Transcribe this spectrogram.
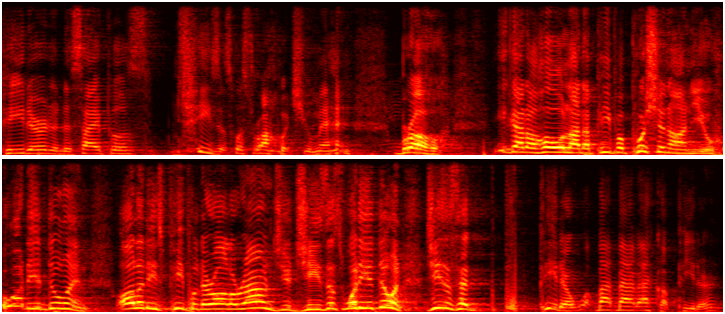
Peter, the disciples, Jesus, what's wrong with you, man? Bro, you got a whole lot of people pushing on you. What are you doing? All of these people, they're all around you, Jesus. What are you doing? Jesus said, Peter, back, back up, Peter.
